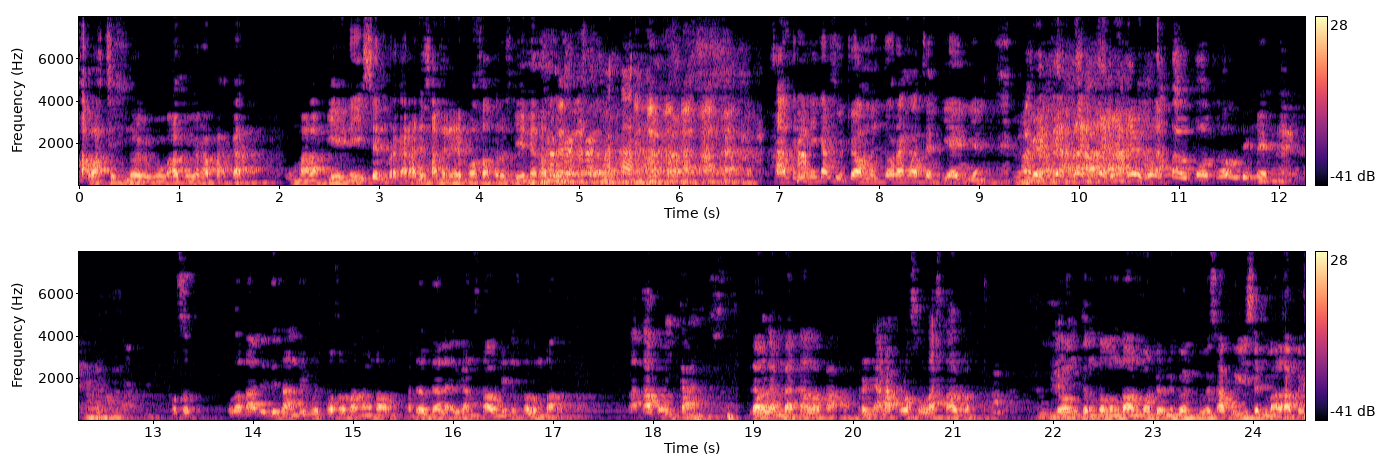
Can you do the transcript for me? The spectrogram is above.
Tak wajib no, aku ora bakat malah dia ini isin perkara di santri dari poso terus dia santri ini kan sudah mencoreng wajah kiainya tahu poso ini poso kalau nanti di santri gue poso patang tahun padahal dalil kan setahun ini sebelum tahun. Tak tahu kok ikan. Lalu batal kapan? Rencana pulau sebelas tahun Dong, jeng tolong tahun modal nih gue saku isin malah habis.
